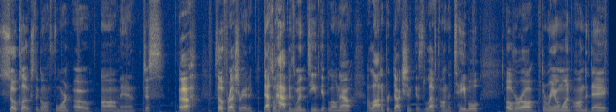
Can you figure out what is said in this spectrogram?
so close to going 4 and 0. Oh man, just ugh, so frustrating. That's what happens when teams get blown out. A lot of production is left on the table. Overall, 3 and 1 on the day.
